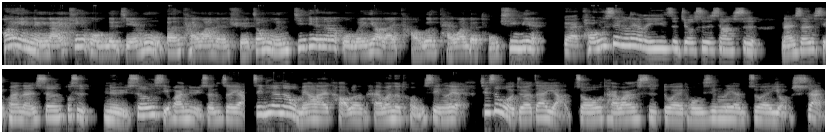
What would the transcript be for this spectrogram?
欢迎你来听我们的节目，跟台湾人学中文。今天呢，我们要来讨论台湾的同性恋。对，同性恋的意思就是像是。男生喜欢男生，或是女生喜欢女生这样。今天呢，我们要来讨论台湾的同性恋。其实我觉得在亚洲，台湾是对同性恋最友善、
